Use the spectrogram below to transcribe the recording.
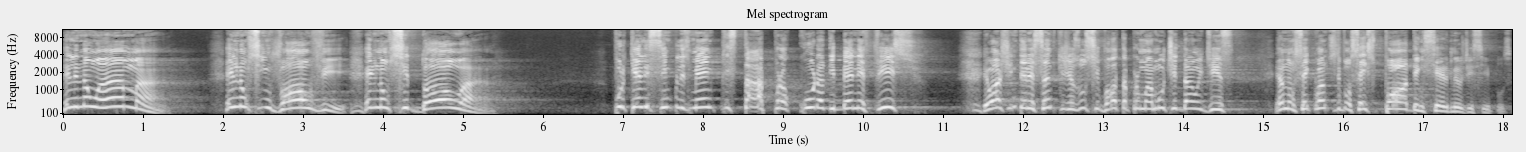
Ele não ama, ele não se envolve, ele não se doa, porque ele simplesmente está à procura de benefício. Eu acho interessante que Jesus se volta para uma multidão e diz: Eu não sei quantos de vocês podem ser meus discípulos.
